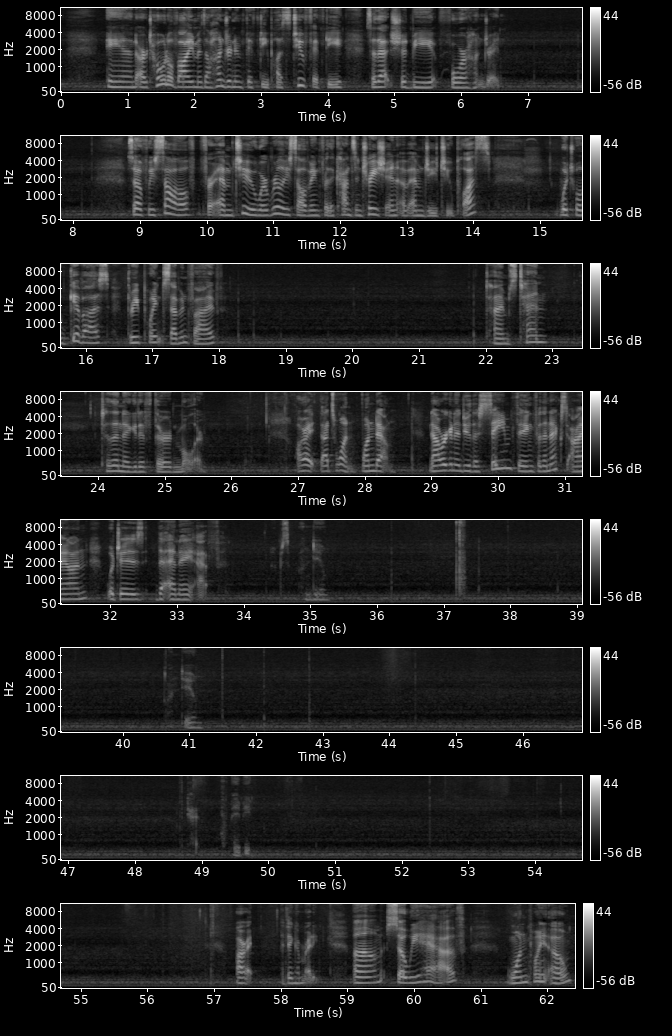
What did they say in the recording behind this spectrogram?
and our total volume is 150 plus 250, so that should be 400. So if we solve for M2, we're really solving for the concentration of Mg2+, plus, which will give us 3.75 times 10 to the negative third molar. All right, that's one, one down. Now we're going to do the same thing for the next ion, which is the NAF. Oops, undo. Do. Okay, maybe. All right, I think I'm ready. Um, so we have 1.0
